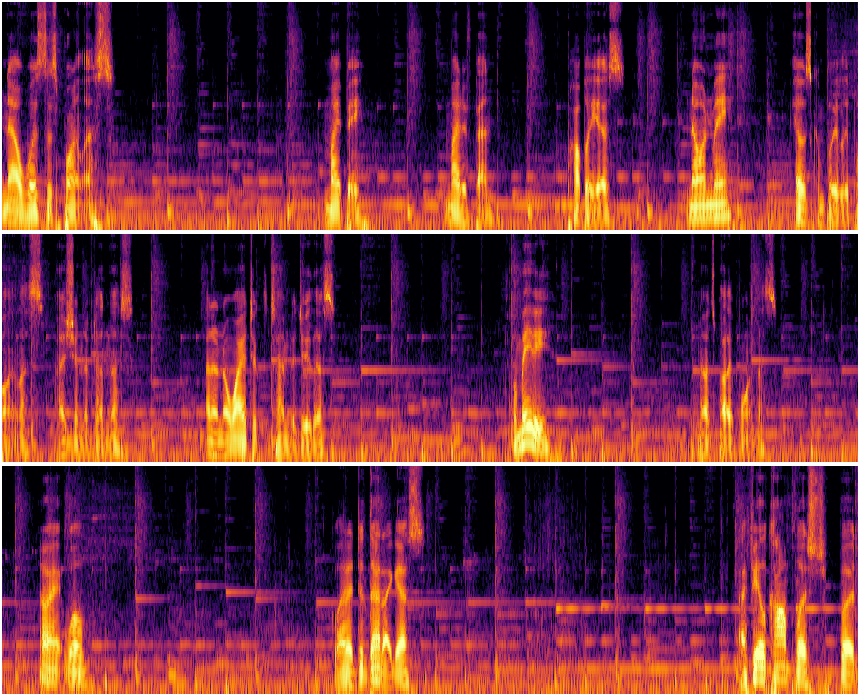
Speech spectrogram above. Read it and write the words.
Now, was this pointless? Might be. Might have been. Probably is. Knowing me, it was completely pointless. I shouldn't have done this. I don't know why I took the time to do this. Or maybe. No, it's probably pointless. Alright, well. Glad I did that, I guess. I feel accomplished, but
